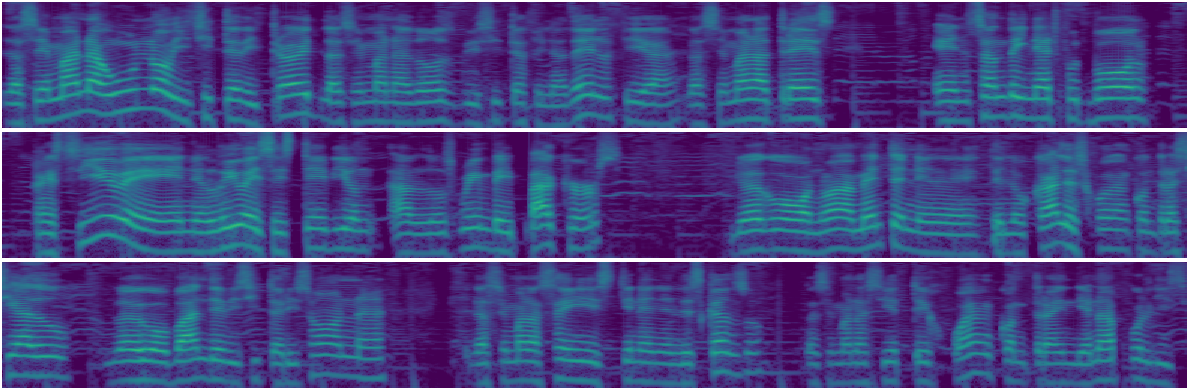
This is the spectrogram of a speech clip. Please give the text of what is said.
la semana 1 visita Detroit, la semana 2 visita Filadelfia, la semana 3 en Sunday Night Football recibe en el Levi's Stadium a los Green Bay Packers. Luego nuevamente en el, de locales juegan contra Seattle. Luego van de visita a Arizona. La semana 6 tienen el descanso. La semana 7 juegan contra Indianapolis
